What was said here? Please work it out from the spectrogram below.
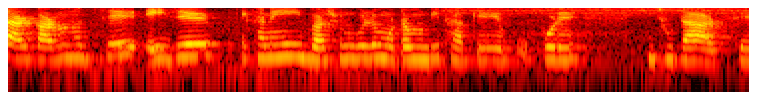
তার কারণ হচ্ছে এই যে এখানেই বাসনগুলো মোটামুটি থাকে, উপরে কিছুটা আছে।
